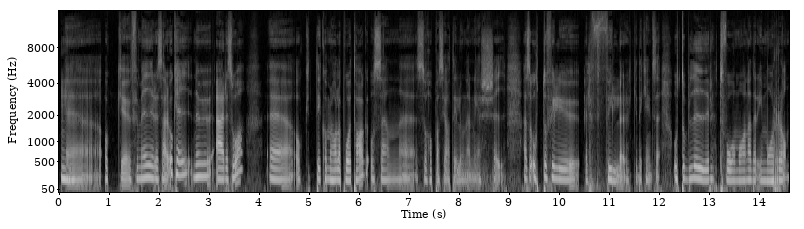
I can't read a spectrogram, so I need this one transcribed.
Mm. Eh, och eh, för mig är det så här, okej, okay, nu är det så. Eh, och det kommer hålla på ett tag och sen eh, så hoppas jag att det lugnar ner sig. Alltså Otto fyller ju, eller fyller, det kan jag inte säga. Otto blir två månader imorgon.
